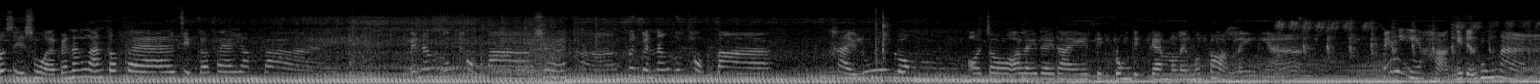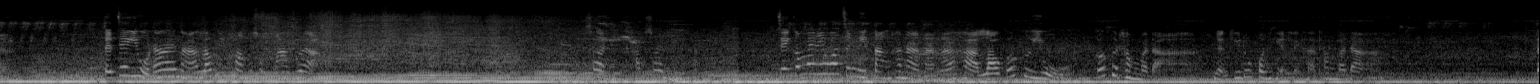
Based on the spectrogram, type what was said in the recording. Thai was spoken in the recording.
ตัวสวยๆไปนั่งร้านกาแฟ จิบกาแฟยามบ่ายไปนั่งรูปท็อปบาร์ใช่ไหมคะขึ้นไปนั่งรูปท็อปบาร์ถ่ายรูปลงอจออะไรใด ๆ ติดกรงติดแกรมอะไรเมื่อก่อนอะไรอย่างเงี้ย ไม่มีค่ะมีแต่ทุ่งนาแต่เจอยู่ได้นะ แล้วมีความสุขมากด้วยอะสวัสดีครับสวัสดีค่ะเจก็ไม่ได้ว่าจะมีตังขนาดนั้นนะคะ เราก็คืออยู่ก็คือธรรมดา อย่างที่ทุกคนเห็นเลยค่ะ ธรรมดา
